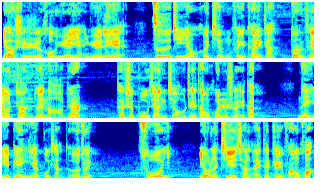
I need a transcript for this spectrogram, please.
要是日后越演越烈，自己要和静妃开战，端妃要站队哪边？她是不想搅这滩浑水的，哪边也不想得罪。所以有了接下来的这番话。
